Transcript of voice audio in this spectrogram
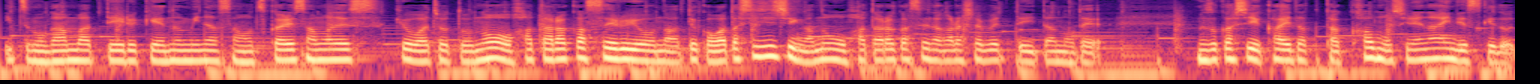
いつも頑張っている系の皆さんお疲れ様です。今日はちょっと脳を働かせるようなというか私自身が脳を働かせながら喋っていたので難しい回だったかもしれないんですけど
